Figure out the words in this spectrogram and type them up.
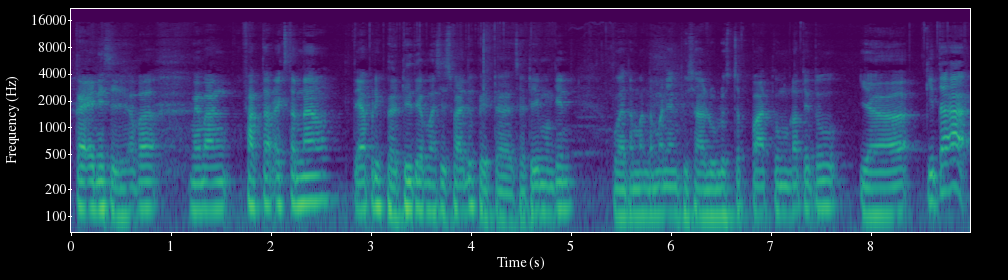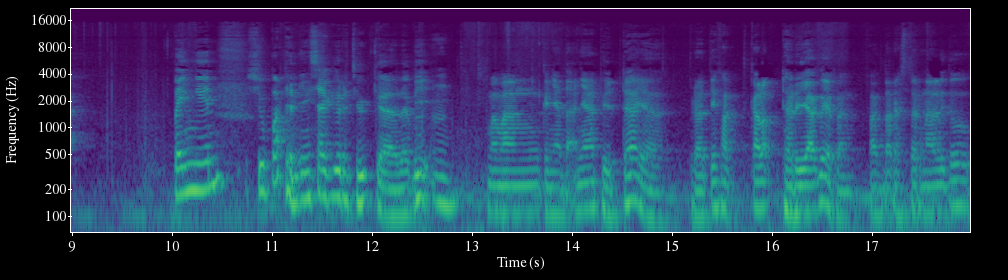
kayak ini sih apa memang faktor eksternal tiap pribadi tiap mahasiswa itu beda jadi mungkin buat teman-teman yang bisa lulus cepat kumlot itu ya kita pengen support dan insecure juga tapi Mm. memang kenyataannya beda ya. Berarti kalau dari aku ya bang faktor eksternal itu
